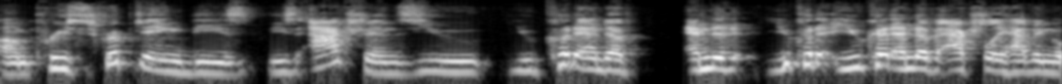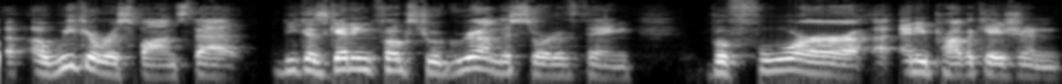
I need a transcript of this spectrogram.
um, pre-scripting these these actions, you you could end up ended you could you could end up actually having a, a weaker response that because getting folks to agree on this sort of thing before uh, any provocation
